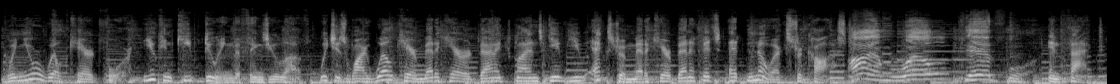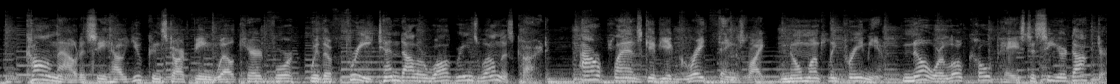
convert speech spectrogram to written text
When you're well cared for, you can keep doing the things you love, which is why WellCare Medicare Advantage plans give you extra Medicare benefits at no extra cost. I am well cared for. In fact, call now to see how you can start being well cared for with a free $10 Walgreens Wellness Card. Our plans give you great things like no monthly premium, no or low copays to see your doctor,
